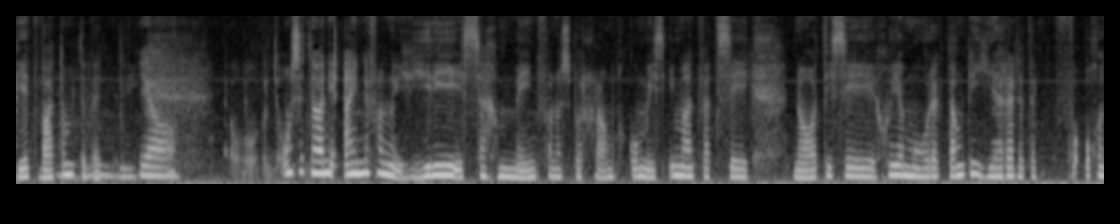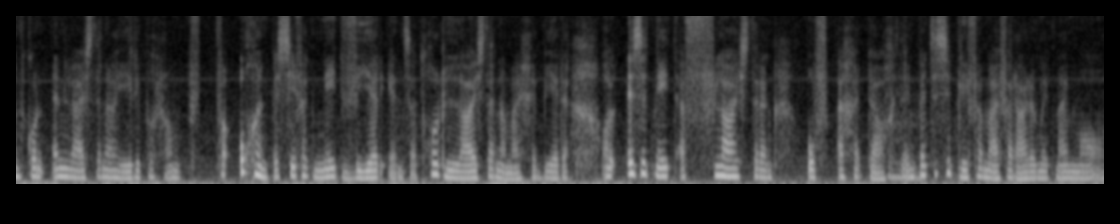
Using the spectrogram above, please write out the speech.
weet wat om te bid nie. Ja. Ons het nou aan die einde van hierdie segment van ons program gekom. Hier's iemand wat sê, Natie sê, "Goeiemôre, ek dank die Here dat ek ver oggend kon inluister na hierdie program. Ver oggend besef ek net weer eens dat God luister na my gebede. Al is dit net 'n fluistering of 'n gedagte. En bid asseblief vir my verhouding met my ma.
